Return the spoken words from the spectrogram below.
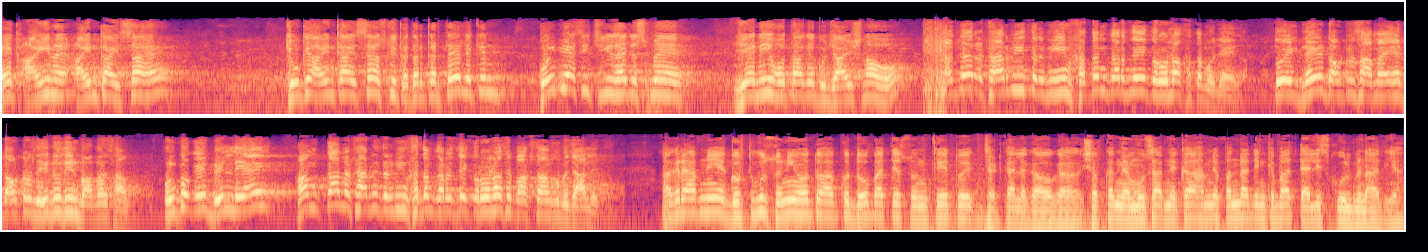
एक आइन है आइन का हिस्सा है। क्योंकि आइन का हिस्सा है उसकी कदर करते हैं लेकिन कोई भी ऐसी चीज़ है जिसमें यह नहीं होता कि गुंजाइश ना हो। अगर अठारहवीं तरमीम खत्म कर दें कोरोना खत्म हो जाएगा। तो एक नए डॉक्टर साहब आए हैं डॉक्टर जहीरुद्दीन बाबर साहब। उनको कहीं बिल ले आए हम कल अठारहवीं तरमीम खत्म कर देते कोरोना से पाकिस्तान को बचा लेते अगर आपने ये गुफ्तगु सुनी हो तो आपको दो बातें सुन के तो एक झटका लगा होगा। शफकत महमूद साहब ने कहा हमने पंद्रह दिन के बाद टेली स्कूल बना दिया।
